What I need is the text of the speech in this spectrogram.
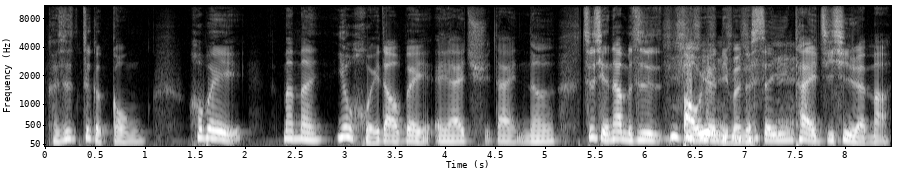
可是这个功会不会？慢慢又回到被 AI 取代呢？之前他们是抱怨你们的声音太机器人嘛？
